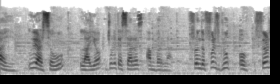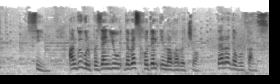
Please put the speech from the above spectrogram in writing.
Hi, we are Sauk, Laia, Julia Tresserres and Bernat from the first group of 3rd C and we will present you the best hotel in La Garrotxa, terra de volcans.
